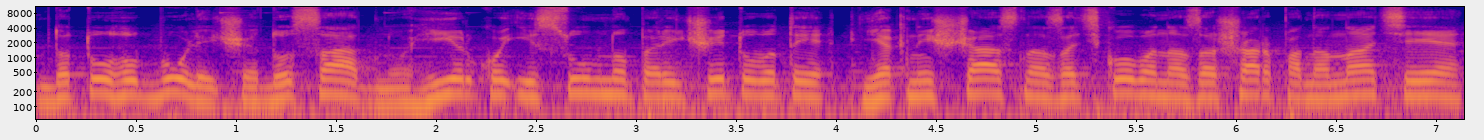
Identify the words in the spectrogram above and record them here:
до того боляче, досадно, гірко і сумно перечитувати, як нещасна, зацькована, зашарпана нація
